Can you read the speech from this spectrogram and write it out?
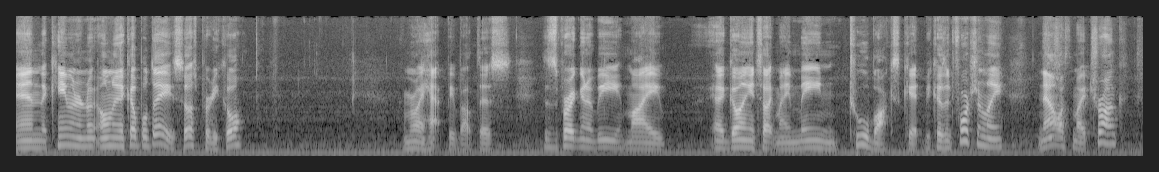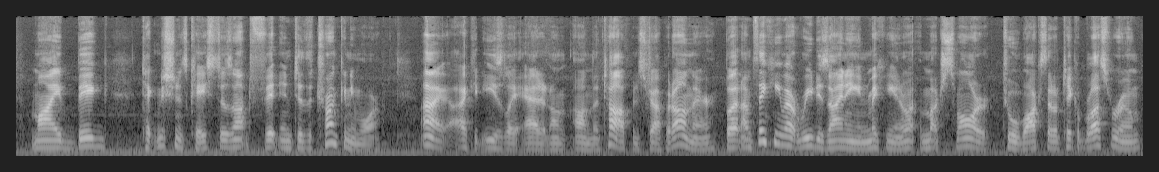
and it came in only a couple days, so that's pretty cool. I'm really happy about this. This is probably going to be my uh, going into like my main toolbox kit because unfortunately now with my trunk, my big technician's case does not fit into the trunk anymore. I, I could easily add it on, on the top and strap it on there, but I'm thinking about redesigning and making a much smaller toolbox that'll take up less room,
